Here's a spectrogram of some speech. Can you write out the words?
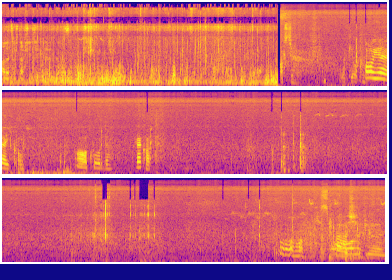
ale coś tam się dzieje. Rybka wraca do. Patrzcie. Jaki okonik. Ojejku. O kurde. Rekord. O, O, ale spaś. piękny.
